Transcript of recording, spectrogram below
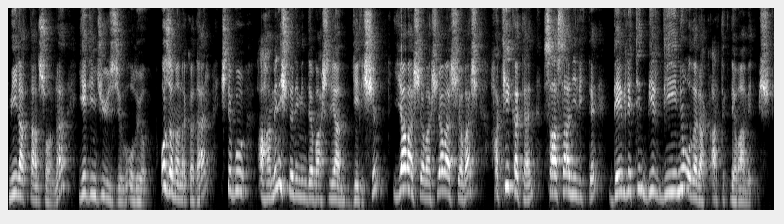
milattan sonra 7. yüzyıl oluyor. O zamana kadar işte bu Ahameniş döneminde başlayan gelişim yavaş yavaş yavaş yavaş hakikaten Sasanilikte devletin bir dini olarak artık devam etmiş.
